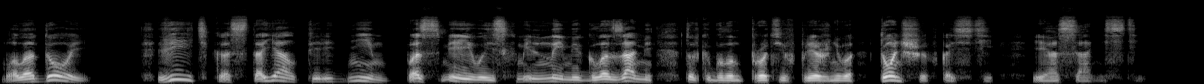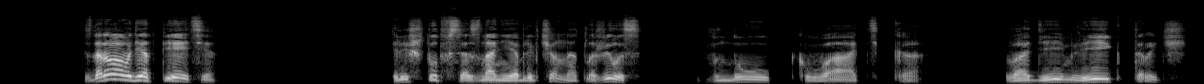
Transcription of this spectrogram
молодой, Витька стоял перед ним, посмеиваясь хмельными глазами, только был он против прежнего тоньше в кости и осанисти. Здорово, дед Петя! И лишь тут в сознании облегченно отложилось внук Ватька, Вадим Викторович.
